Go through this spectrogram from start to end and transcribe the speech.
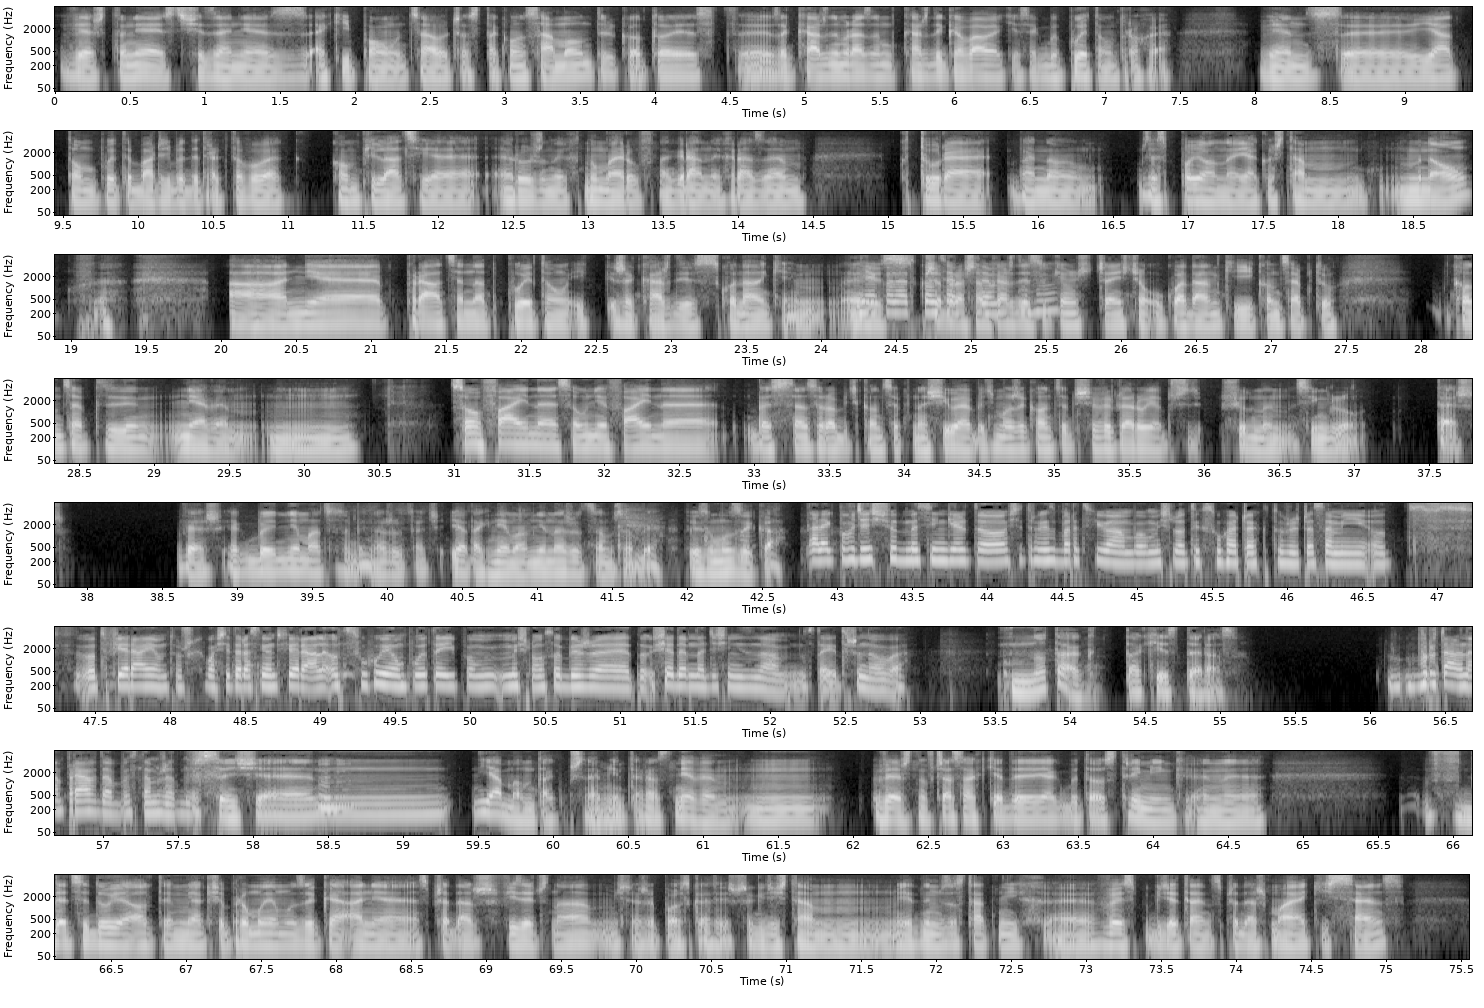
wiesz, to nie jest siedzenie z ekipą cały czas taką samą, tylko to jest y, za każdym razem, każdy kawałek jest jakby płytą trochę. Więc y, ja tą płytę bardziej będę traktował jak kompilację różnych numerów nagranych razem, które będą zespojone jakoś tam mną, a nie pracę nad płytą i że każdy jest składankiem. Jest, przepraszam, każdy mhm. jest jakąś częścią układanki i konceptu koncepty, nie wiem, mm, są fajne, są niefajne, bez sensu robić koncept na siłę. Być może koncept się wyklaruje przy siódmym singlu też. Wiesz, jakby nie ma co sobie narzucać. Ja tak nie mam, nie narzucam sobie. To jest muzyka. Ale jak powiedziałeś siódmy singiel, to się trochę zmartwiłam, bo myślę o tych słuchaczach, którzy czasami od, otwierają, to już chyba się teraz nie otwiera, ale odsłuchują płytę i myślą sobie, że 7 na 10 znam, dostaję trzy nowe. No tak, tak jest teraz brutalna prawda, bez tam żadnych... W sensie, mhm. Mm, ja mam tak przynajmniej teraz, nie wiem. Mm, wiesz, no w czasach, kiedy jakby to streaming y, decyduje o tym, jak się promuje muzykę, a nie sprzedaż fizyczna. Myślę, że Polska jest jeszcze gdzieś tam jednym z ostatnich e, wysp, gdzie ten sprzedaż ma jakiś sens,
